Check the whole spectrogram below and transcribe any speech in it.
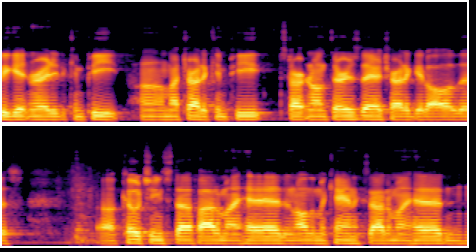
be getting ready to compete. Um, I try to compete starting on Thursday. I try to get all of this uh, coaching stuff out of my head and all the mechanics out of my head and,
